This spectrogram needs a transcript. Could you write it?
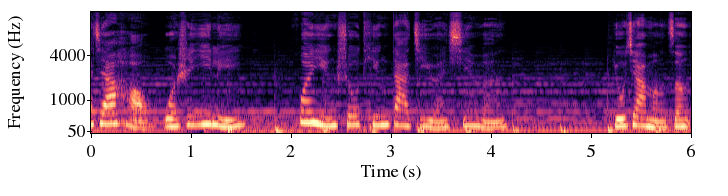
大家好，我是依林，欢迎收听大纪元新闻。油价猛增，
